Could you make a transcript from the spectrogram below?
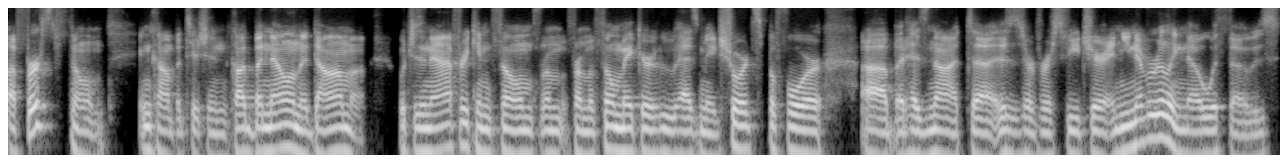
a first film in competition called Banel and Adama, which is an African film from from a filmmaker who has made shorts before, uh, but has not. Uh, this is her first feature, and you never really know with those.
